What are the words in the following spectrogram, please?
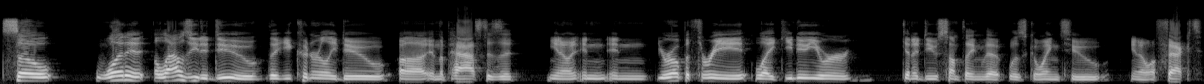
So what it allows you to do that you couldn't really do uh, in the past is it you know in in Europa three like you knew you were going to do something that was going to you know affect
